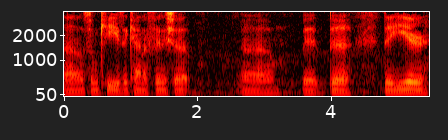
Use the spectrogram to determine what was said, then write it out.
uh, some keys to kind of finish up um, the the the year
